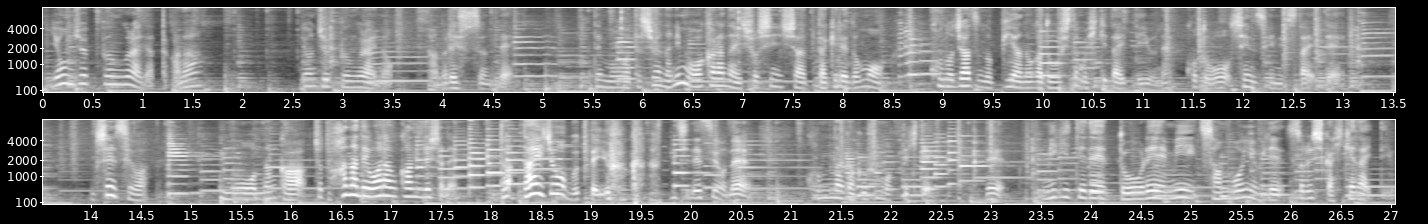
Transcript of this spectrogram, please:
40分ぐらいだったかな？40分ぐらいのあのレッスンで。でも私は何もわからない初心者だけれどもこのジャズのピアノがどうしても弾きたいっていうねことを先生に伝えて先生はもうなんかちょっと鼻で笑う感じでしたね。大丈夫っていう感じですよね。こんな楽譜持ってきて。で右手でドレミ3本指でそれしか弾けないっていう。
